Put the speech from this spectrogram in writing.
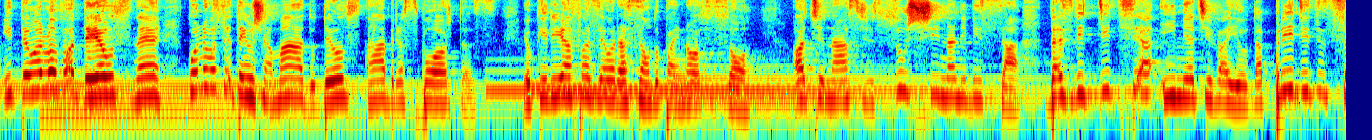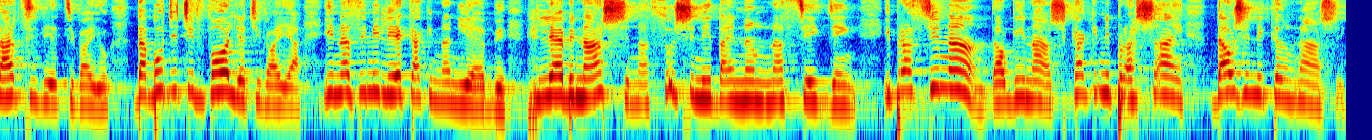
Então eu louvo a Deus, né? Quando você tem o chamado, Deus abre as portas. Eu queria fazer a oração do Pai Nosso só. Otinaste sushina nibissa, das vititsia imiativayu, da priditsartsi vietivayu, da buditivolha tivaya, e nas imileka kinaniebe, lebe nashina, sushini dainam nasieiden, e prastinan, dalginash, kakini prashai, dalginikanashi,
